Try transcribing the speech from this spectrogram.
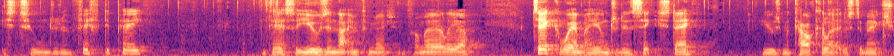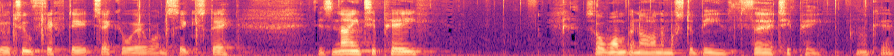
is 250p. Okay, so using that information from earlier, take away my 160, use my calculator just to make sure, 250 take away 160 is 90p, so one banana must have been 30p, okay.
